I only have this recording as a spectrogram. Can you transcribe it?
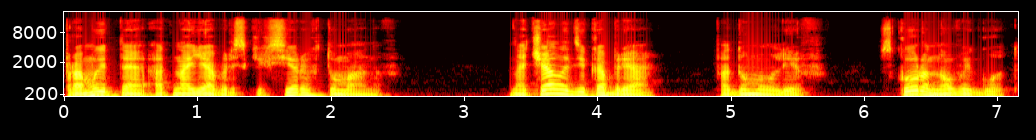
промытое от ноябрьских серых туманов. Начало декабря, подумал Лев. Скоро Новый год.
